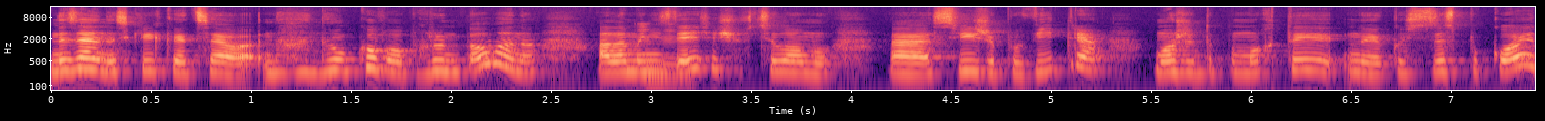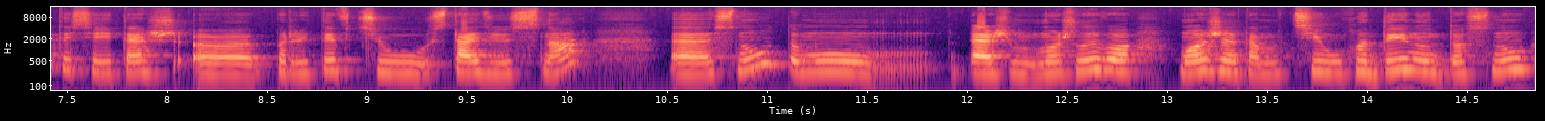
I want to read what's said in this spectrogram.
Не знаю, наскільки це науково обґрунтовано, але мені mm-hmm. здається, що в цілому е, свіже повітря може допомогти ну, якось заспокоїтися і теж е, перейти в цю стадію сна. Е, сну, тому теж можливо можна там цю годину до сну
